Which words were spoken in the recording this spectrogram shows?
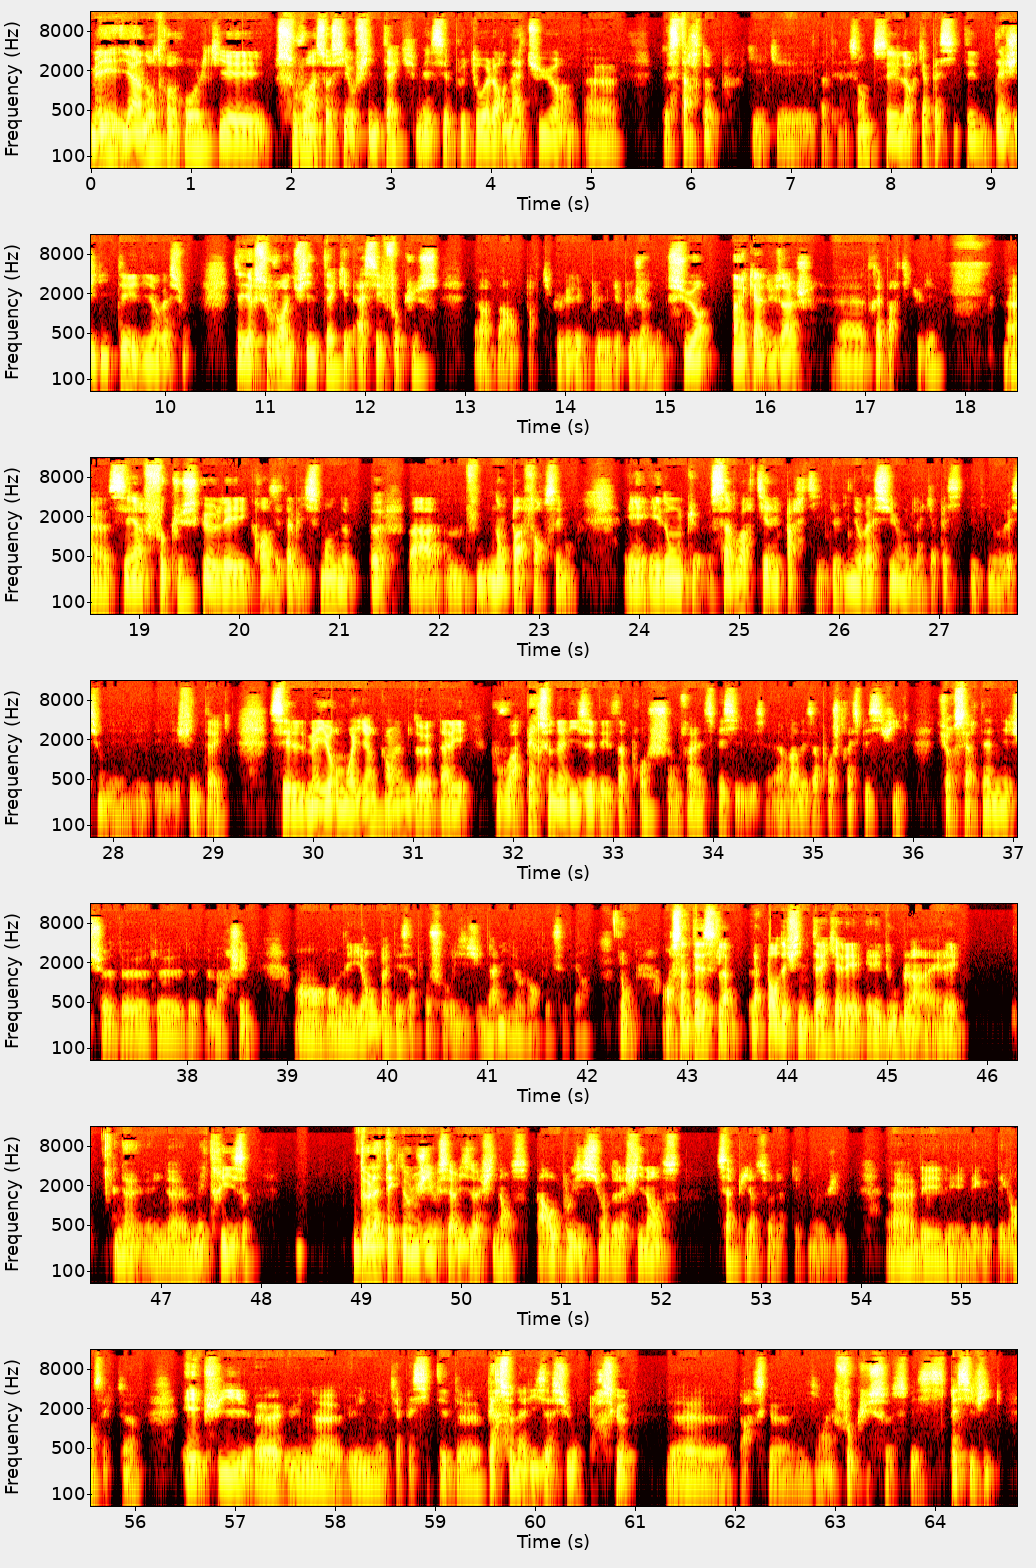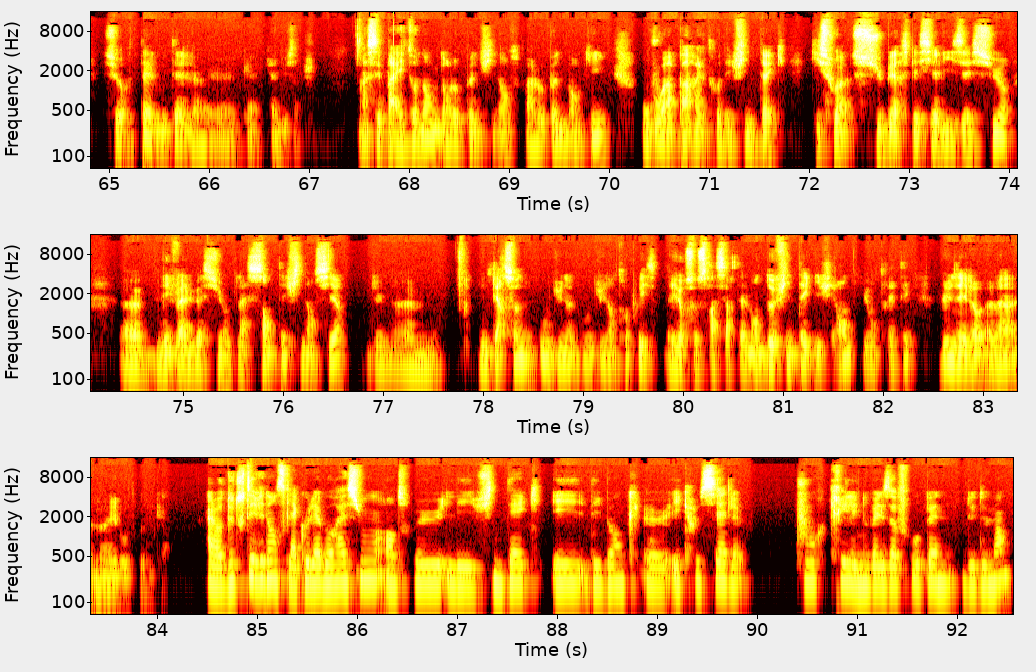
mais il y a un autre rôle qui est souvent associé au fintech, mais c'est plutôt à leur nature euh, de start-up qui, est intéressante, c'est leur capacité d'agilité et d'innovation. C'est-à-dire souvent une fintech est assez focus, en particulier les plus, jeunes, sur un cas d'usage euh, très particulier. Euh, c'est un focus que les grands établissements ne peuvent pas, n'ont pas forcément. Et, donc, savoir tirer parti de l'innovation, de la capacité d'innovation des, des, des fintech, c'est le meilleur moyen quand même d'aller pouvoir personnaliser des approches, enfin avoir des approches très spécifiques sur certaines niches de, de, de marché, en, en ayant bah, des approches originales, innovantes, etc. Donc, en synthèse, l'apport des fintech, elle est, elle est double. Hein, elle est une, une maîtrise de la technologie au service de la finance, par opposition de la finance s'appuyant sur la technologie euh, des, des, des, grands acteurs, et puis euh, une, une capacité de personnalisation parce que parce que ils ont un focus spécifique sur tel ou tel euh, cas d'usage. Ah, c'est pas étonnant que dans l'open finance, enfin l'open banking, on voit apparaître des fintechs qui soient super spécialisés sur euh, l'évaluation de la santé financière d'une euh, personne ou d'une entreprise. D'ailleurs, ce sera certainement deux fintechs différentes qui vont traiter l'une et l'un et l'autre des cas. Alors, de toute évidence, la collaboration entre les fintechs et les banques euh, est cruciale pour créer les nouvelles offres open de demain.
